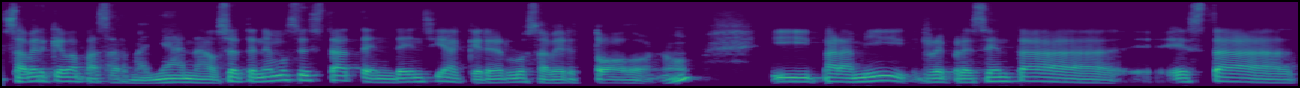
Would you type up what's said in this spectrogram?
Saber qué va a pasar mañana. O sea, tenemos esta tendencia a quererlo saber todo, ¿no? Y para mí representa esta,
